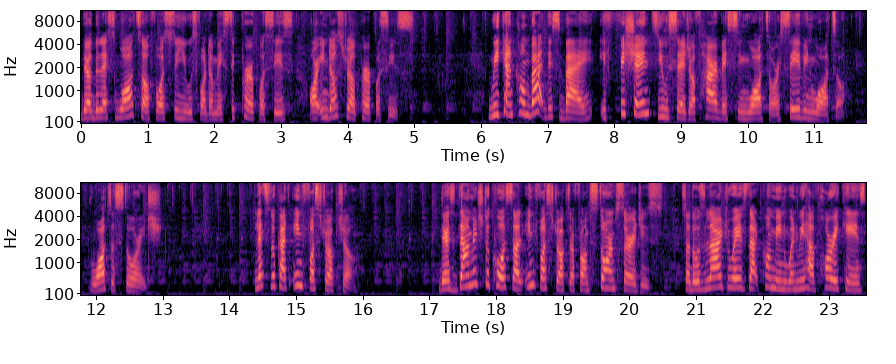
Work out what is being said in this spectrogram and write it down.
there will be less water for us to use for domestic purposes or industrial purposes. We can combat this by efficient usage of harvesting water or saving water, water storage. Let's look at infrastructure. There's damage to coastal infrastructure from storm surges. So those large waves that come in when we have hurricanes,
